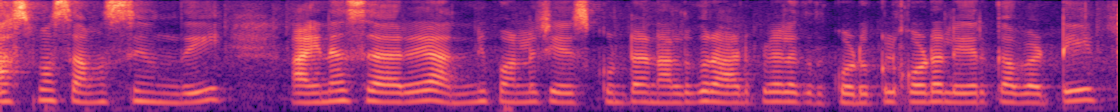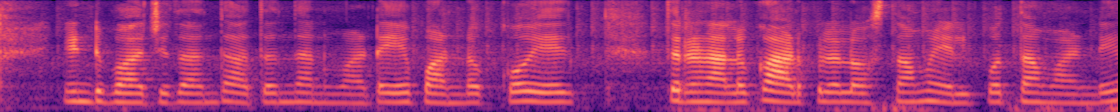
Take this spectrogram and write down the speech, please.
ఆస్మా సమస్య ఉంది. అయినా సరే అన్ని పనులు చేసుకుంటా నలుగురు ఆడపిల్లలకు కొడుకులు కూడా లేరు కాబట్టి ఇంటి బాధ్యత అంతా అతంది అనమాట ఏ పండగకో ఏ తిరణాలకో ఆడపిల్లలు వస్తామో వెళ్ళిపోతామండి.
